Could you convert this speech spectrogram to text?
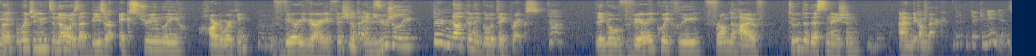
But what you need to know is that bees are extremely hardworking, mm-hmm. very very efficient, No and usually they're not gonna go take breaks. they go very quickly from the hive to the destination, mm-hmm. and they come back. They're, they're Canadians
